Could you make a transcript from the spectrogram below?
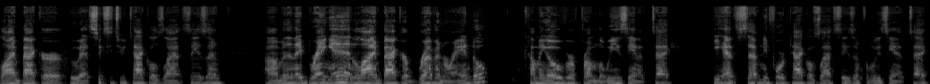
linebacker who had 62 tackles last season. Um, and then they bring in linebacker Brevin Randall coming over from Louisiana Tech. He had 74 tackles last season for Louisiana Tech.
